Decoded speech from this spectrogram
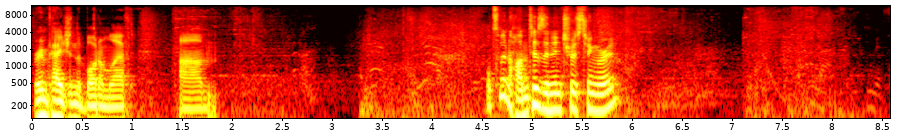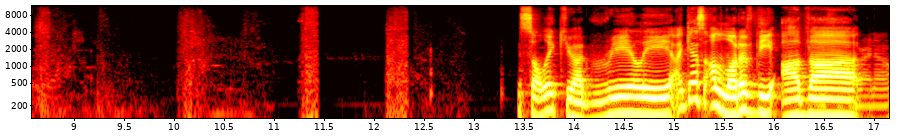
Room page in the bottom left. Um, Ultimate Hunter's an interesting rune. Solik, you had really, I guess, a lot of the other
